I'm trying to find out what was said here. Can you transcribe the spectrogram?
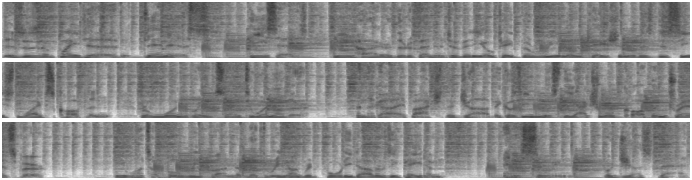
This is a plaintiff, Dennis. He says he hired the defendant to videotape the relocation of his deceased wife's coffin from one gravesite to another. And the guy botched the job because he missed the actual coffin transfer. He wants a full refund of the $340 he paid him. And he's suing for just that.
